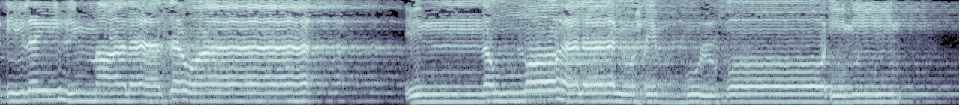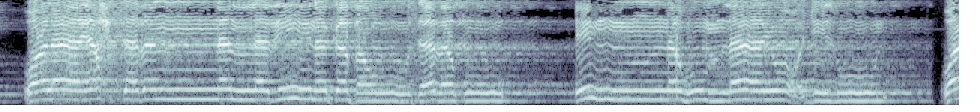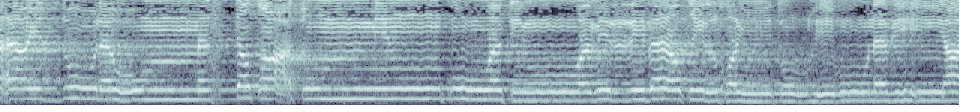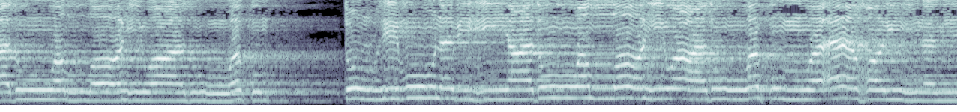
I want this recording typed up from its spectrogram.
إِلَيْهِمْ عَلَىٰ سَوَاءٍ ۚ إِنَّ اللَّهَ لَا يُحِبُّ الْخَائِنِينَ وَلَا يَحْسَبَنَّ الَّذِينَ كَفَرُوا سَبَقُوا ۚ إِنَّهُمْ اسْتَطَعْتُم مِّن قُوَّةٍ وَمِن رِّبَاطِ الْخَيْلِ تُرْهِبُونَ بِهِ عَدُوَّ اللَّهِ وَعَدُوَّكُمْ تُرْهِبُونَ بِهِ عَدُوَّ اللَّهِ وَعَدُوَّكُمْ وَآخَرِينَ مِن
